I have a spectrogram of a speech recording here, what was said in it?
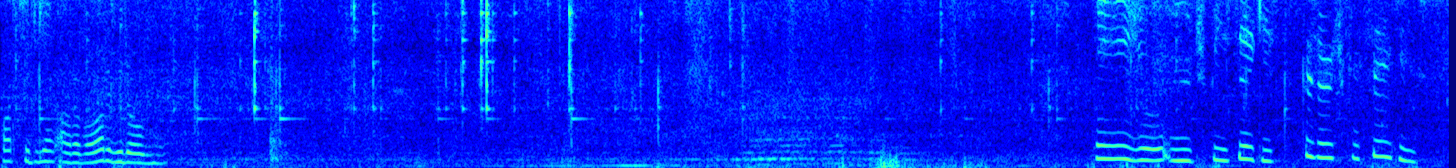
Park edilen arabalar bile olmuyor. Peugeot 3008 Peugeot 3008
